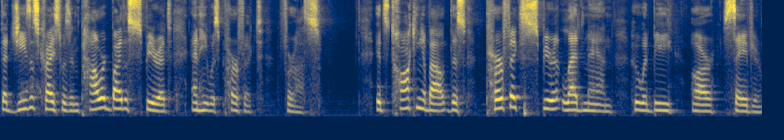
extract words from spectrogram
that Jesus Christ was empowered by the Spirit and he was perfect for us. It's talking about this perfect spirit led man who would be our Savior.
